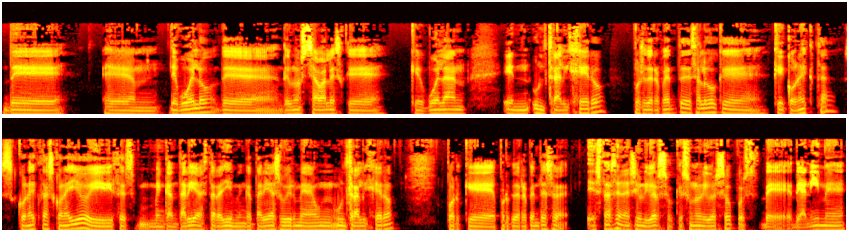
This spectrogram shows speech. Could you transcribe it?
de, eh, de vuelo de, de, unos chavales que, que vuelan en ultraligero, pues de repente es algo que, que conectas, conectas con ello y dices, me encantaría estar allí, me encantaría subirme a un ultraligero porque, porque de repente estás en ese universo, que es un universo pues de, de anime,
